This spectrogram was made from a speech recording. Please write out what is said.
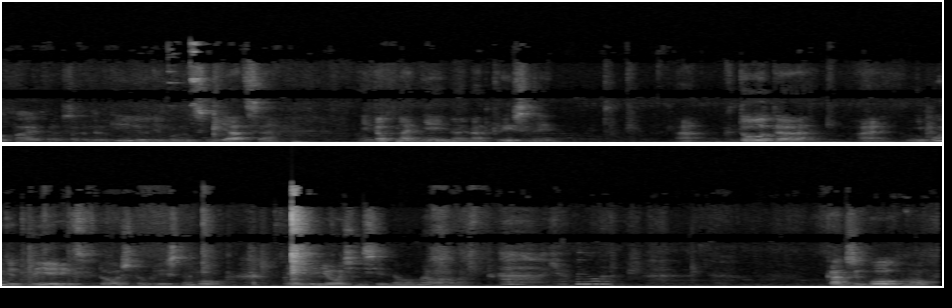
купают. Просто другие люди будут смеяться не только над ней, но и над Кришной. А кто-то а, не будет верить в то, что Кришна Бог. Это ее очень сильно волновало. Поняла. Как же Бог мог,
